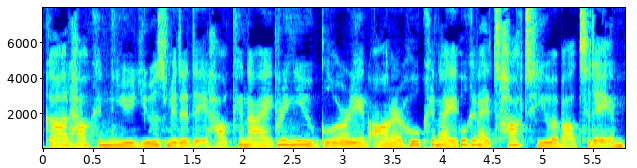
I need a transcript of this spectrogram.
God, how can you use me today? How can I bring you glory and honor? Who can I, who can I talk to you about today?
